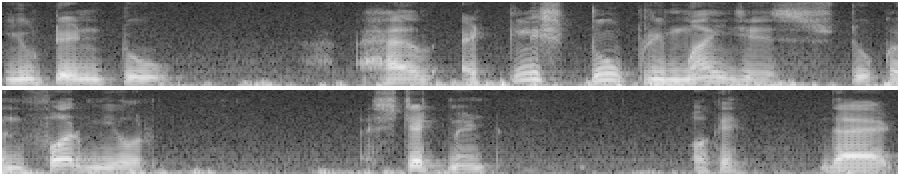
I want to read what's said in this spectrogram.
you tend to have at least two premises to confirm your statement okay, that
